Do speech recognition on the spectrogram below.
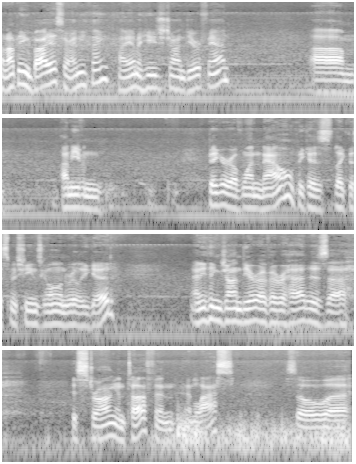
I'm not being biased or anything. I am a huge John Deere fan. Um, I'm even bigger of one now because like this machine's going really good. Anything John Deere I've ever had is uh, is strong and tough and, and lasts. So uh,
